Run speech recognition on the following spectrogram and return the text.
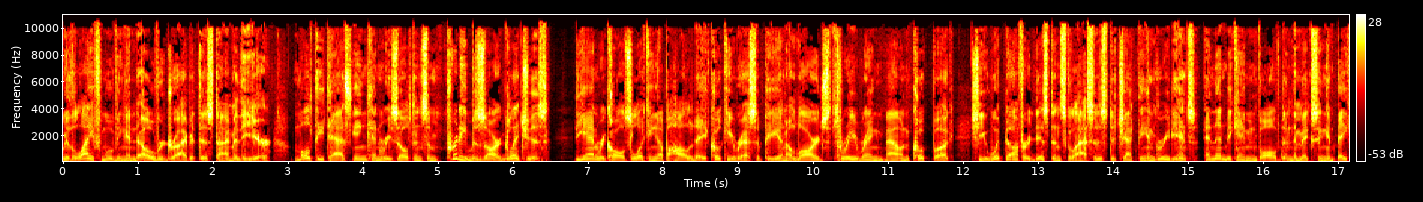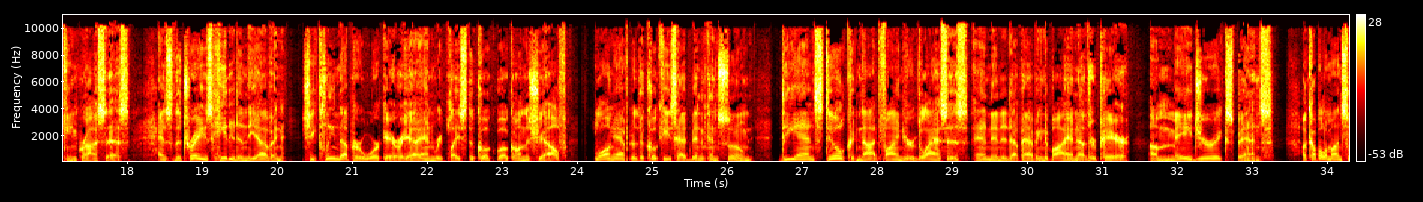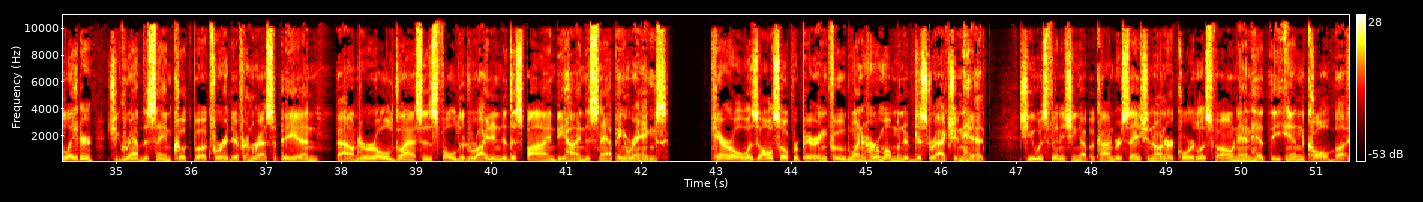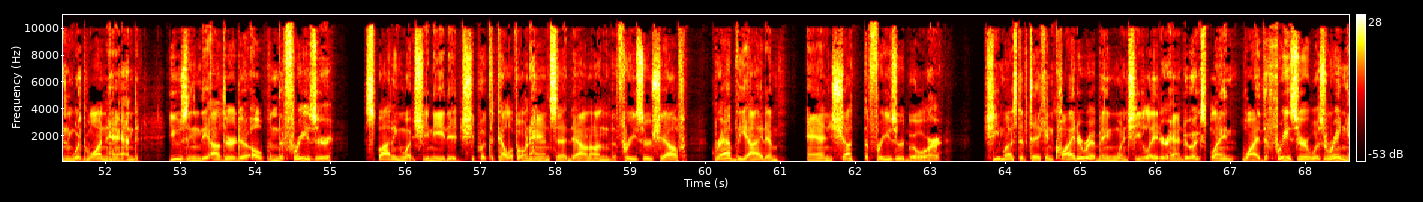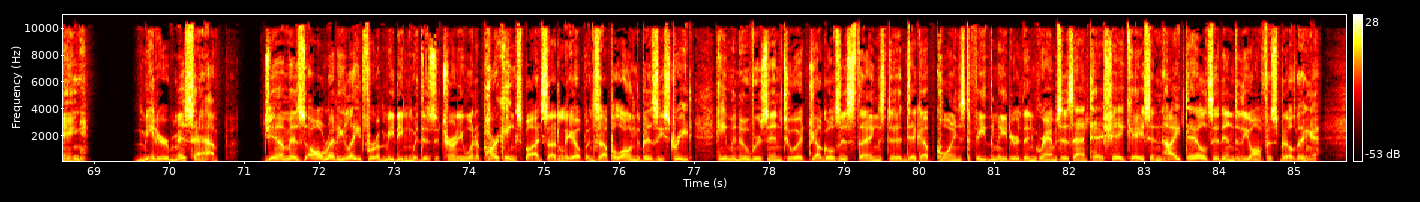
With life moving into overdrive at this time of the year, multitasking can result in some pretty bizarre glitches. Deanne recalls looking up a holiday cookie recipe in a large three ring bound cookbook. She whipped off her distance glasses to check the ingredients and then became involved in the mixing and baking process. As the trays heated in the oven, she cleaned up her work area and replaced the cookbook on the shelf. Long after the cookies had been consumed, Deanne still could not find her glasses and ended up having to buy another pair. A major expense. A couple of months later, she grabbed the same cookbook for a different recipe and found her old glasses folded right into the spine behind the snapping rings. Carol was also preparing food when her moment of distraction hit. She was finishing up a conversation on her cordless phone and hit the end call button with one hand using the other to open the freezer. Spotting what she needed, she put the telephone handset down on the freezer shelf, grabbed the item, and shut the freezer door. She must have taken quite a ribbing when she later had to explain why the freezer was ringing. Meter mishap. Jim is already late for a meeting with his attorney when a parking spot suddenly opens up along the busy street. He maneuvers into it, juggles his things to dig up coins to feed the meter, then grabs his attache case and hightails it into the office building.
